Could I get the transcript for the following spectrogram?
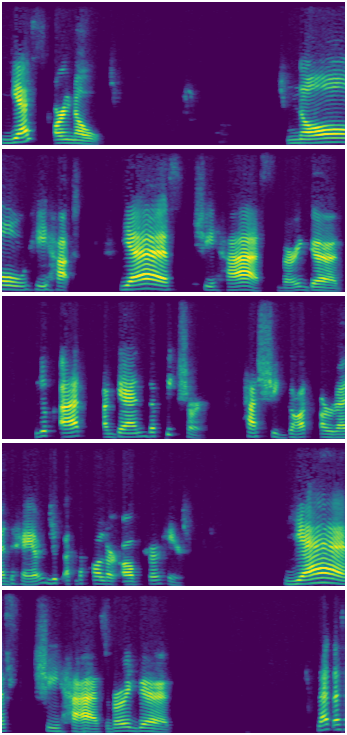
Yes or no? No, he has. Yes, she has. Very good. Look at, again, the picture. Has she got a red hair? Look at the color of her hair. Yes, she has. Very good. Let us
